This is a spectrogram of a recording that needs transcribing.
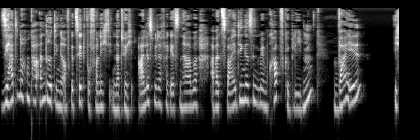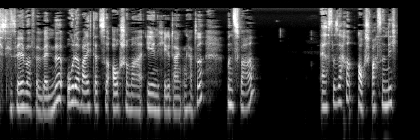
sie hatte noch ein paar andere Dinge aufgezählt, wovon ich natürlich alles wieder vergessen habe, aber zwei Dinge sind mir im Kopf geblieben, weil ich sie selber verwende oder weil ich dazu auch schon mal ähnliche Gedanken hatte. Und zwar, erste Sache, auch schwachsinnig,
